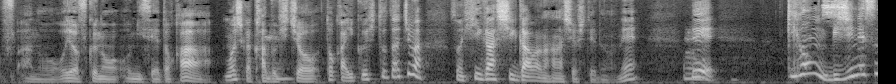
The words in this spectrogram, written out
ふあの、お洋服のお店とか、もしくは歌舞伎町とか行く人たちは、その東側の話をしてるのね。で、基本ビジネス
